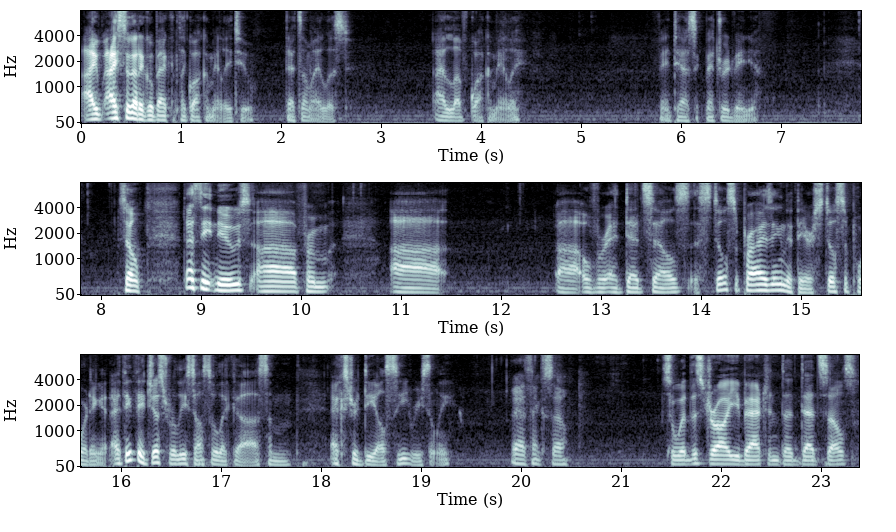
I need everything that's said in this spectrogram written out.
I I still got to go back and play Guacamelee too. That's on my list. I love Guacamelee. Fantastic Metroidvania. So that's neat news uh, from uh, uh, over at Dead Cells. Still surprising that they are still supporting it. I think they just released also like uh, some extra DLC recently. Yeah, I think so. So would this draw you back into Dead Cells?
